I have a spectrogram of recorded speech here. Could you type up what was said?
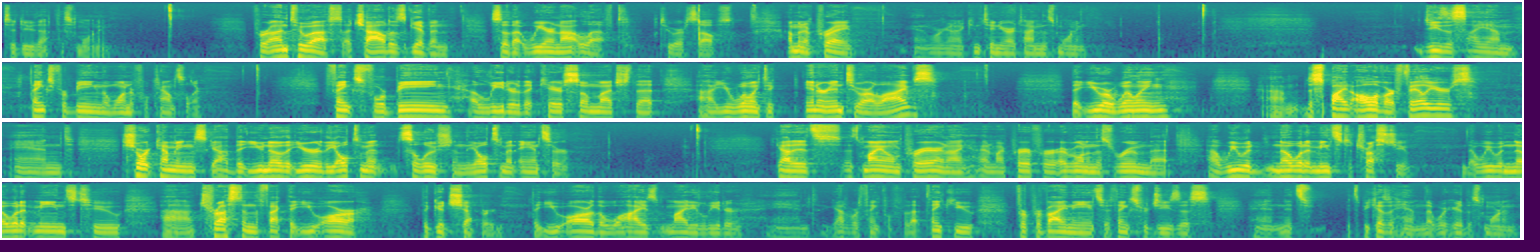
to do that this morning. For unto us a child is given, so that we are not left to ourselves. I'm going to pray and we're going to continue our time this morning. Jesus, I am. Thanks for being the wonderful counselor. Thanks for being a leader that cares so much that uh, you're willing to enter into our lives, that you are willing, um, despite all of our failures and shortcomings, God, that you know that you're the ultimate solution, the ultimate answer. God, it's, it's my own prayer and, I, and my prayer for everyone in this room that uh, we would know what it means to trust you, that we would know what it means to uh, trust in the fact that you are the good shepherd, that you are the wise, mighty leader. And God, we're thankful for that. Thank you for providing the answer. Thanks for Jesus. And it's, it's because of him that we're here this morning.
